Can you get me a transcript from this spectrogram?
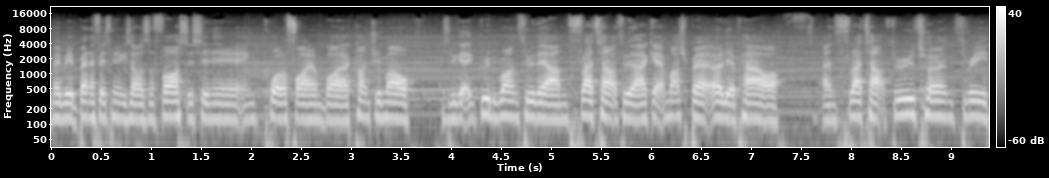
maybe it benefits me because I was the fastest in here in qualifying by a country mile. As we get a good run through there, I'm flat out through there. I get much better earlier power and flat out through turn three,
